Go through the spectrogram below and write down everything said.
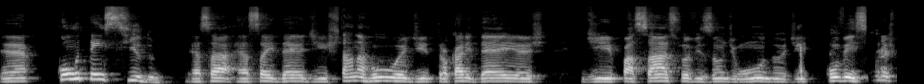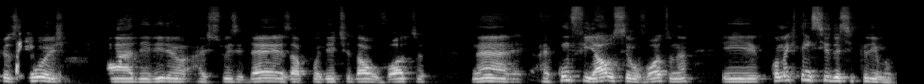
É, como tem sido essa, essa ideia de estar na rua, de trocar ideias, de passar a sua visão de mundo, de convencer as pessoas a aderirem às suas ideias, a poder te dar o voto, né, a confiar o seu voto, né? E como é que tem sido esse clima?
